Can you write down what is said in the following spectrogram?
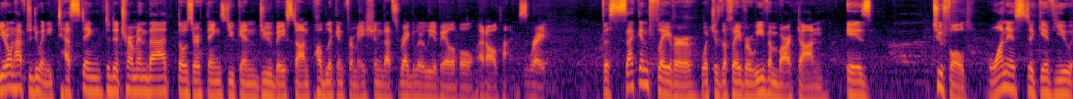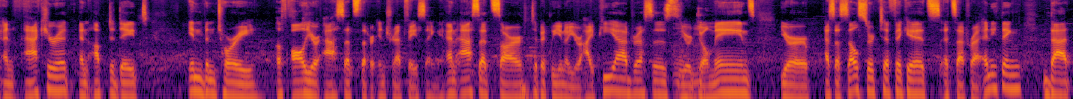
You don't have to do any testing to determine that. Those are things you can do based on public information that's regularly available at all times. Right. The second flavor, which is the flavor we've embarked on, is twofold. One is to give you an accurate and up to date inventory of all your assets that are internet facing. And assets are typically, you know, your IP addresses, mm-hmm. your domains, your SSL certificates, etc. Anything that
